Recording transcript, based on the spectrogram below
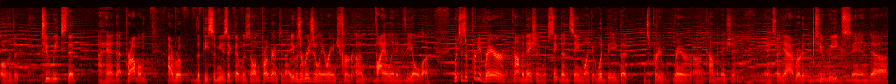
over the two weeks that I had that problem I wrote the piece of music that was on the program tonight. It was originally arranged for um, violin and viola which is a pretty rare combination, which doesn't seem like it would be, but it's a pretty rare uh, combination. And so, yeah, I wrote it in two weeks, and uh,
